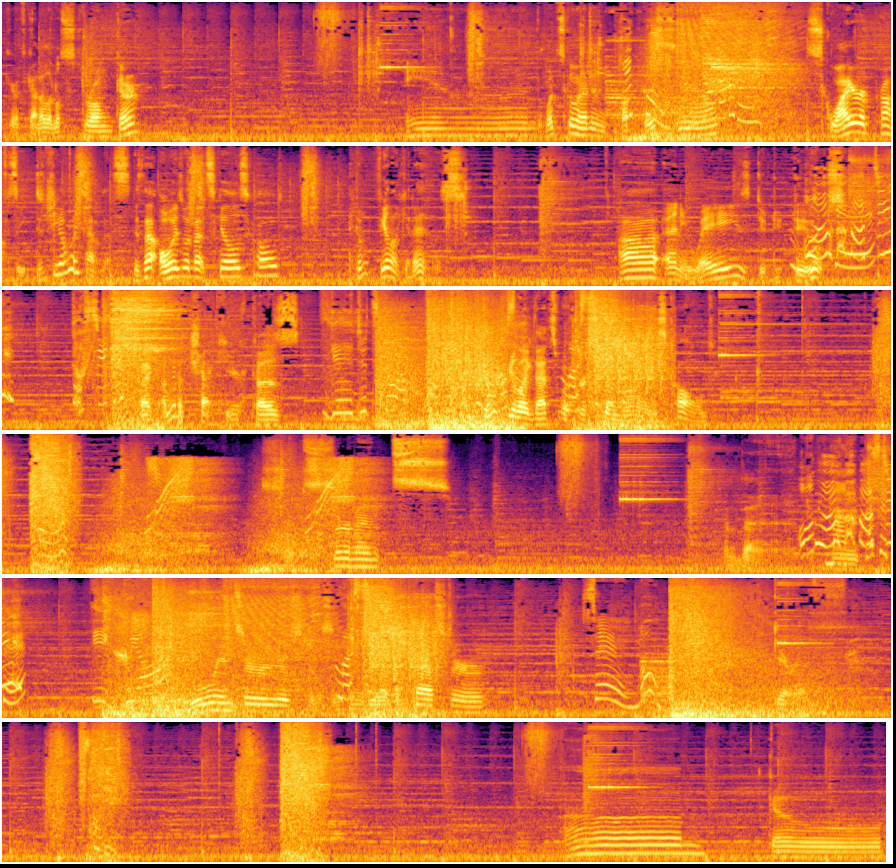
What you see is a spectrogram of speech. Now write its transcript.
Gareth got a little stronger. And let's go ahead and pop this now. Squire of Prophecy. Did she always have this? Is that always what that skill is called? I don't feel like it is. Uh, anyways, do do do. In fact, I'm gonna check here, because I don't feel like that's what her skill normally is called. Servants. serious. faster. Gareth. Um, go.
